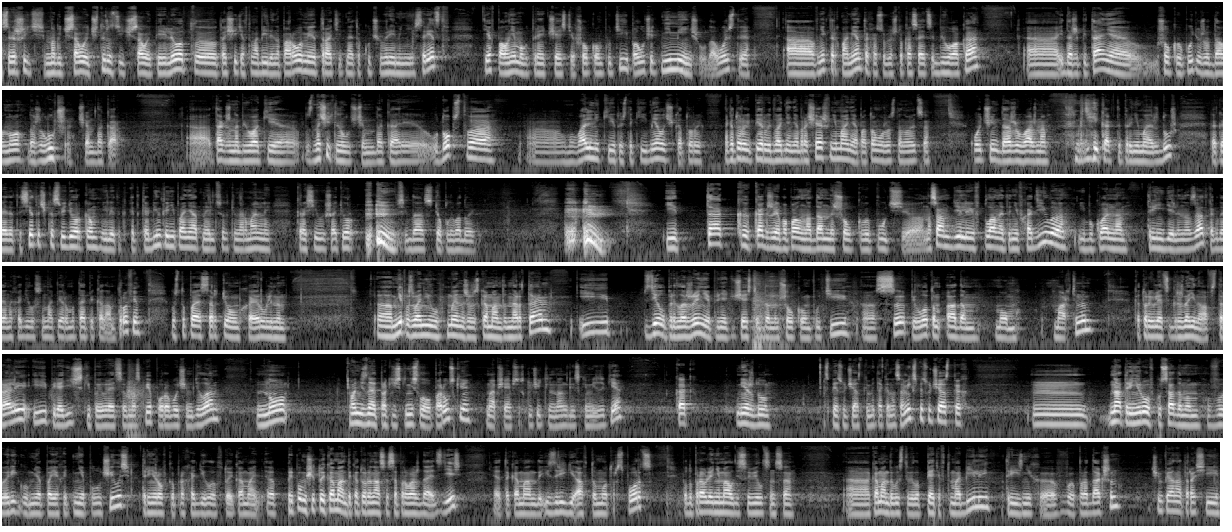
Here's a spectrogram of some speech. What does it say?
совершить многочасовой, 14-часовой перелет, э, тащить автомобили на пароме, тратить на это кучу времени и средств – те вполне могут принять участие в шелковом пути и получат не меньше удовольствия. А в некоторых моментах, особенно что касается бивуака э, и даже питания, шелковый путь уже давно даже лучше, чем Дакар. Э, также на бивуаке значительно лучше, чем на Дакаре, удобства, э, умывальники, то есть такие мелочи, которые, на которые первые два дня не обращаешь внимания, а потом уже становится очень даже важно, где и как ты принимаешь душ какая-то это сеточка с ведерком, или это какая-то кабинка непонятная, или все-таки нормальный красивый шатер всегда с теплой водой. И так, как же я попал на данный шелковый путь? На самом деле в план это не входило, и буквально три недели назад, когда я находился на первом этапе Канам Трофи, выступая с Артемом Хайрулиным, э, мне позвонил менеджер из команды Нартайм и сделал предложение принять участие в данном шелковом пути э, с пилотом Адамом Мартиным, который является гражданином Австралии и периодически появляется в Москве по рабочим делам, но он не знает практически ни слова по-русски, мы общаемся исключительно на английском языке, как между спецучастками, так и на самих спецучастках. На тренировку с Адамом в Ригу у меня поехать не получилось. Тренировка проходила в той команде, э, при помощи той команды, которая нас и сопровождает здесь. Это команда из Риги Auto Motorsports под управлением Алдиса Вилсонса. Э, команда выставила 5 автомобилей, три из них э, в production чемпионата России.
